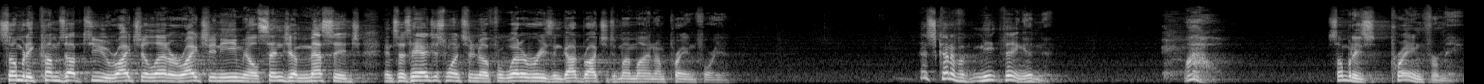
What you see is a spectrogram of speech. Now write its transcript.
somebody comes up to you, writes you a letter, writes you an email, sends you a message, and says, Hey, I just want you to know, for whatever reason, God brought you to my mind, I'm praying for you? That's kind of a neat thing, isn't it? Wow, somebody's praying for me.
